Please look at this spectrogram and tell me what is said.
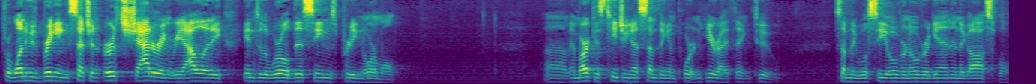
for one who's bringing such an earth shattering reality into the world, this seems pretty normal. Um, and Mark is teaching us something important here, I think, too. Something we'll see over and over again in the gospel.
